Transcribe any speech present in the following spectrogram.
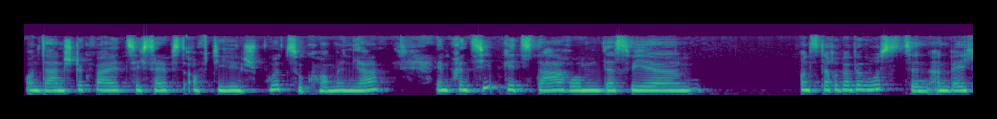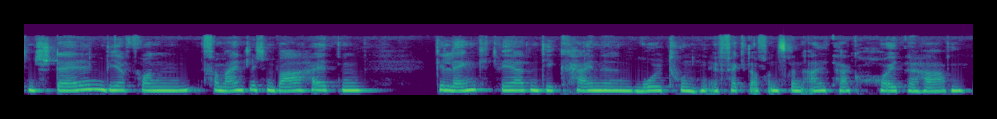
und da ein Stück weit sich selbst auf die Spur zu kommen. Ja, im Prinzip geht es darum, dass wir uns darüber bewusst sind, an welchen Stellen wir von vermeintlichen Wahrheiten gelenkt werden, die keinen wohltuenden Effekt auf unseren Alltag heute haben,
